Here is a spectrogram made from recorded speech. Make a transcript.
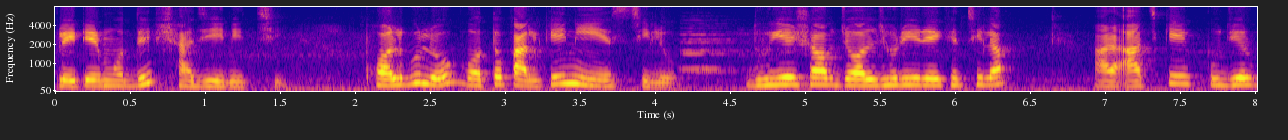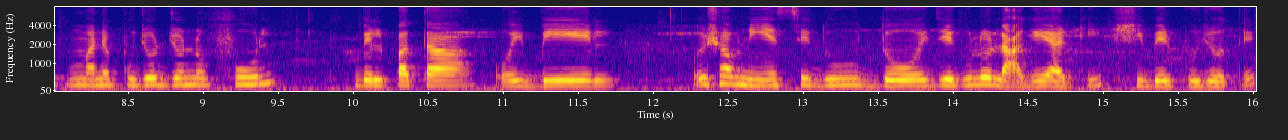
প্লেটের মধ্যে সাজিয়ে নিচ্ছি। ফলগুলো গতকালকেই নিয়ে এসেছিল। ধুয়ে সব জল ঝরিয়ে রেখেছিলাম। আর আজকে পুজোর মানে পুজোর জন্য ফুল, বেলপাতা, ওই বেল, ওই সব নিয়ে এসছে, দুধ, দই, যেগুলো লাগে আর কি শিবের পুজোতে।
